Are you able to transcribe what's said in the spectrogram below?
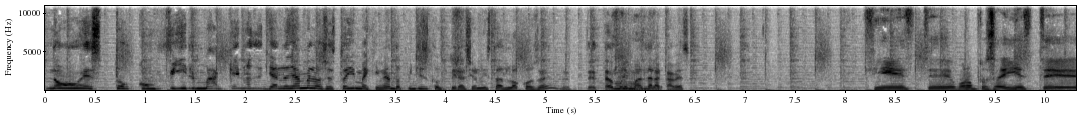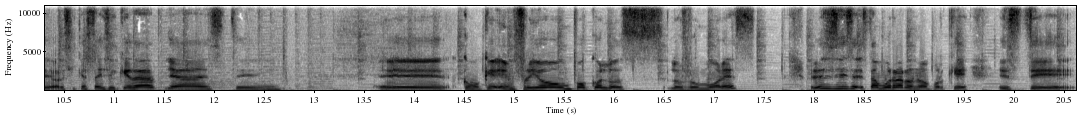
No, esto confirma que no. Ya, me los estoy imaginando, pinches conspiracionistas locos, ¿eh? Están muy Sí. mal de la cabeza. Sí, este, bueno, pues ahí, este, ahora sí que hasta ahí se queda, ya, este, eh, como que enfrió un poco los, los rumores. Pero eso sí está muy raro, ¿no? Porque, este,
